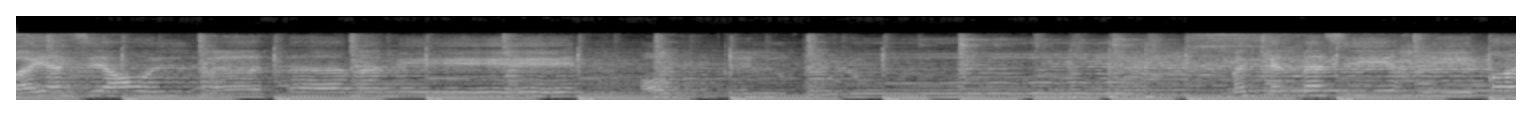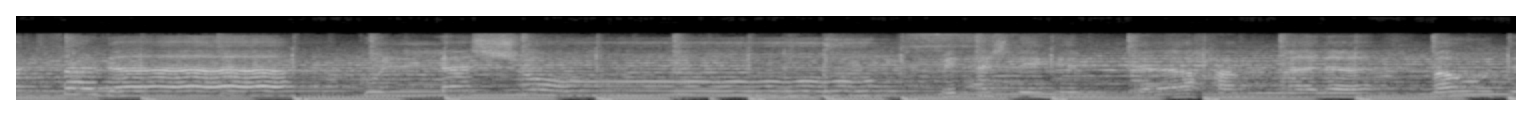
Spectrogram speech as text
وينزع الآثام من عمق القلوب. من كالمسيح قد فدى كل الشعوب. من أجلهم تحمل موت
